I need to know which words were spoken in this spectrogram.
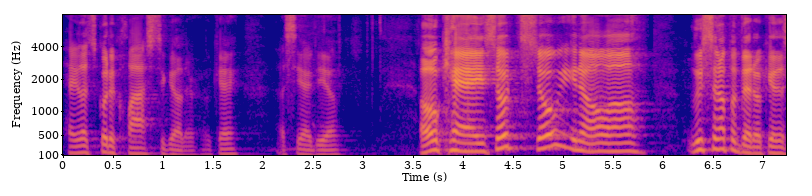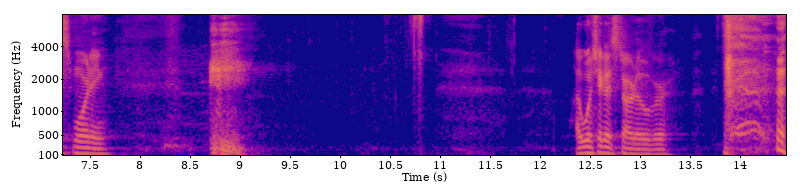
hey, let's go to class together, okay? That's the idea. Okay, so, so you know, uh, loosen up a bit, okay, this morning. I wish I could start over. All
